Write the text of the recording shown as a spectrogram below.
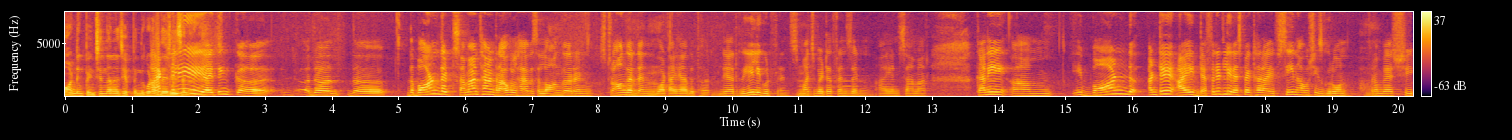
బాండింగ్ పెంచిందని చెప్పింది కూడా అదే Actually, I think uh, the bond that Samantha and Rahul have is a longer and stronger than what I have with her. They are really good friends, much better friends than I and Sam are. కానీ um, ఈ బాండ్ అంటే I definitely respect her I seen how she's grown from where she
